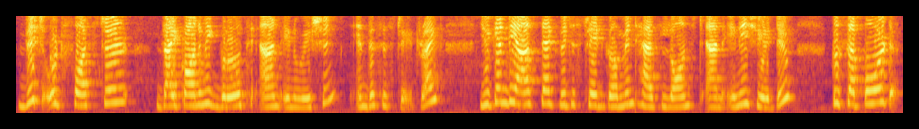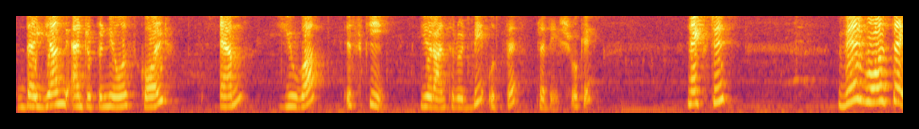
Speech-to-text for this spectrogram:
which would foster the economic growth and innovation in this state, right? You can be asked that which state government has launched an initiative to support the young entrepreneurs called M Yuva scheme. Your answer would be Uttar Pradesh, okay? Next is, where was the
